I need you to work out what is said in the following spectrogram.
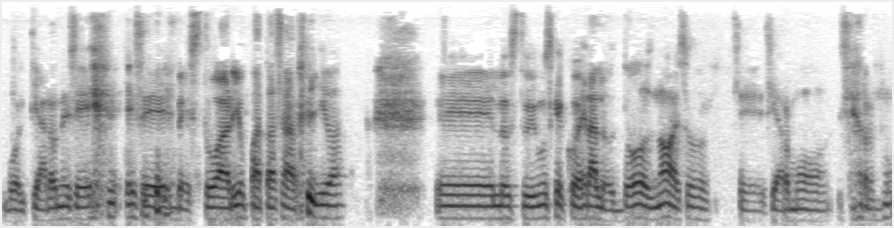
voltearon ese, ese vestuario patas arriba eh, los tuvimos que coger a los dos, ¿no? Eso se, se, armó, se armó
